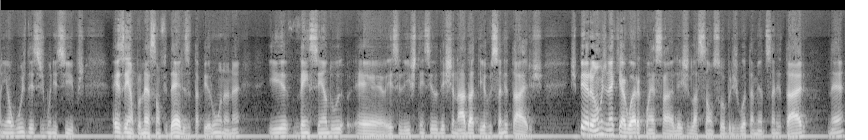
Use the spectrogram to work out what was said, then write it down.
em alguns desses municípios. Exemplo, né, São Fidélis, Itaperuna, né? E vem sendo, é, esse lixo tem sido destinado a aterros sanitários. Esperamos né, que agora com essa legislação sobre esgotamento sanitário, né,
